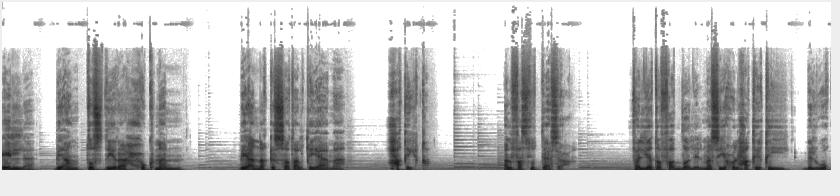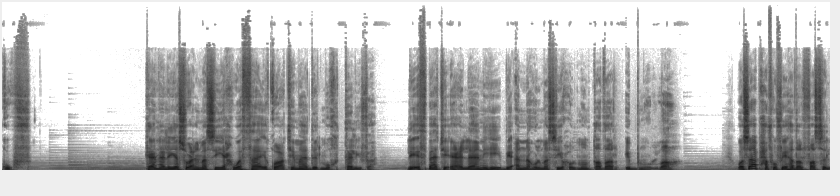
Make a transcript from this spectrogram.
إلا بأن تصدر حكما بأن قصة القيامة حقيقة. الفصل التاسع. فليتفضل المسيح الحقيقي بالوقوف. كان ليسوع المسيح وثائق اعتماد مختلفة لإثبات إعلانه بأنه المسيح المنتظر ابن الله. وسأبحث في هذا الفصل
